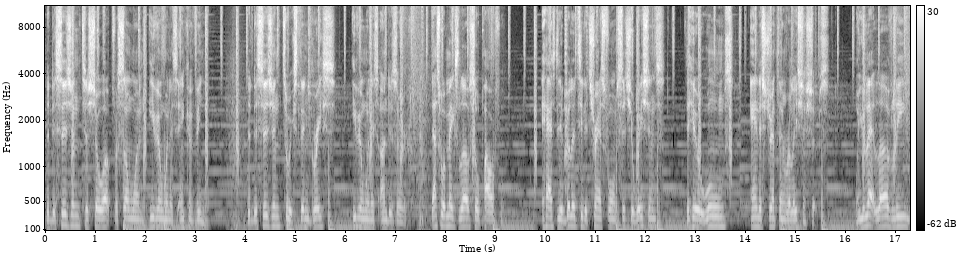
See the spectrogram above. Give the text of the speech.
The decision to show up for someone even when it's inconvenient. The decision to extend grace even when it's undeserved. That's what makes love so powerful. It has the ability to transform situations, to heal wounds, and to strengthen relationships. When you let love lead,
